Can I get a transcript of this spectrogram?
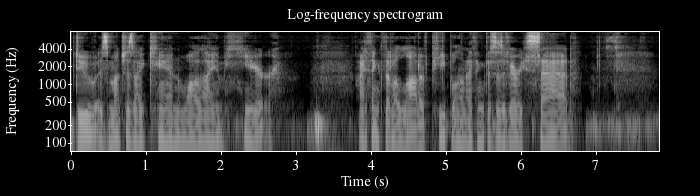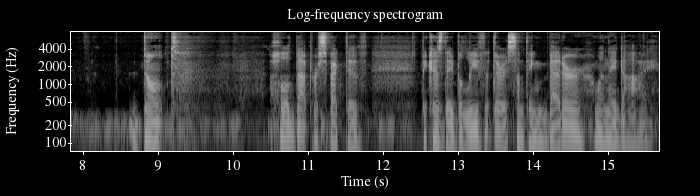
do as much as I can while I am here. I think that a lot of people, and I think this is very sad, don't hold that perspective because they believe that there is something better when they die.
